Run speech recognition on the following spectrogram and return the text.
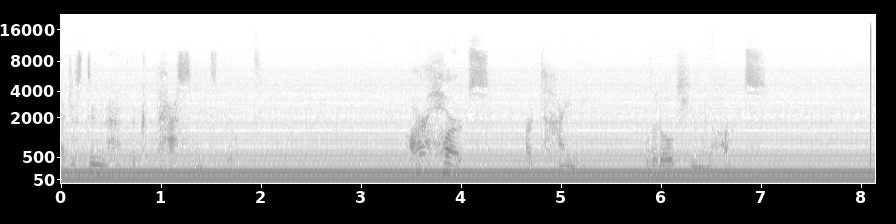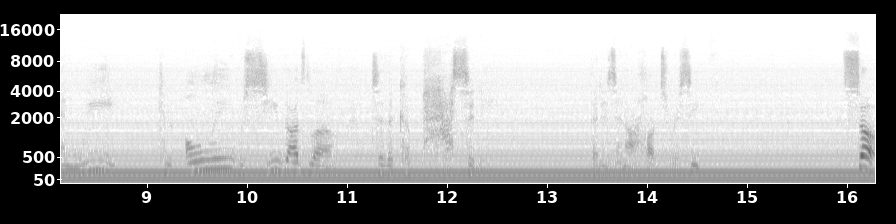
I just didn't have the capacity to do it. Our hearts are tiny, little human hearts. And we can only receive God's love to the capacity that is in our heart to receive. So,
